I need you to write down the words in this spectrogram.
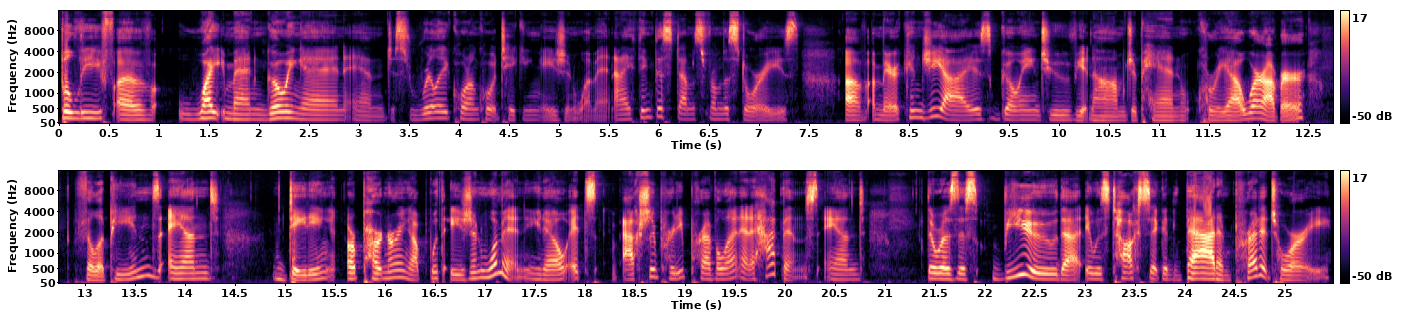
belief of white men going in and just really quote unquote taking Asian women. And I think this stems from the stories of American GIs going to Vietnam, Japan, Korea, wherever, Philippines, and dating or partnering up with Asian women. You know, it's actually pretty prevalent and it happens. And there was this view that it was toxic and bad and predatory.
